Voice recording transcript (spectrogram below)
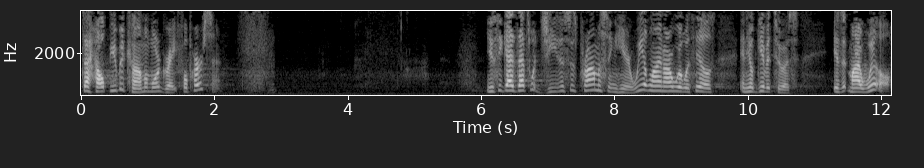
to help you become a more grateful person. You see, guys, that's what Jesus is promising here. We align our will with His, and He'll give it to us. Is it my will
